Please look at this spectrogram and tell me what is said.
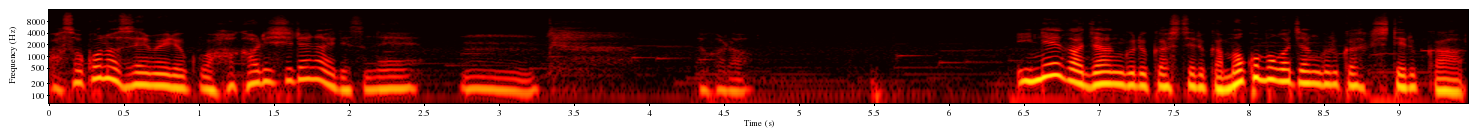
あそこの生命力は計り知れないですね。うん、だから稲がジャングル化してるかマコモがジャングル化してるか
